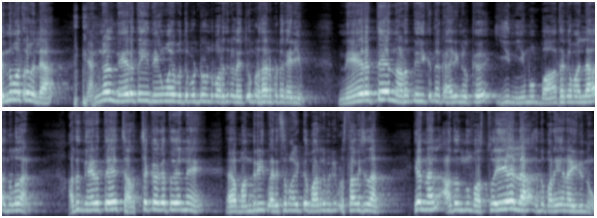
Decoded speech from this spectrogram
എന്ന് മാത്രമല്ല ഞങ്ങൾ നേരത്തെ ഈ നിയമവുമായി ബന്ധപ്പെട്ടുകൊണ്ട് പറഞ്ഞിട്ടുള്ള ഏറ്റവും പ്രധാനപ്പെട്ട കാര്യം നേരത്തെ നടന്നിരിക്കുന്ന കാര്യങ്ങൾക്ക് ഈ നിയമം ബാധകമല്ല എന്നുള്ളതാണ്. അത് നേരത്തെ ചർച്ചക്കകത്ത് തന്നെ മന്ത്രി പരസ്യമായിട്ട് പാർലമെന്റിൽ പ്രസ്താവിച്ചതാണ്. എന്നാൽ അതൊന്നും വസ്തുതയേ അല്ല എന്ന് പറയാനായിരുന്നു.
